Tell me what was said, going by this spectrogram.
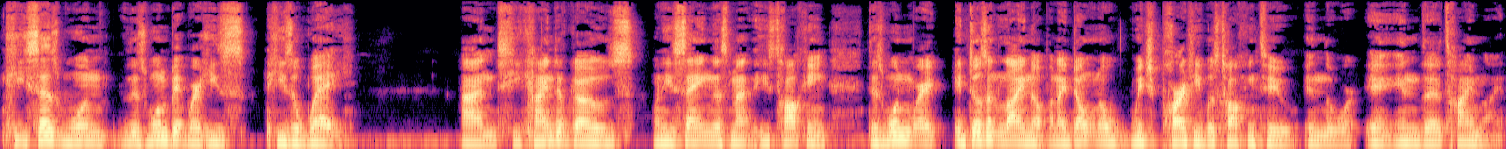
he says one, there's one bit where he's, he's away and he kind of goes, when he's saying this, ma- he's talking, there's one where it doesn't line up and I don't know which part he was talking to in the in the timeline.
